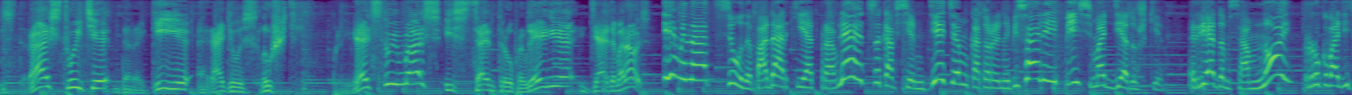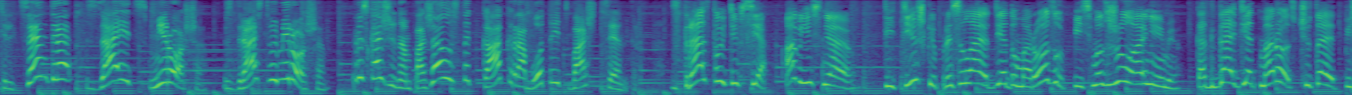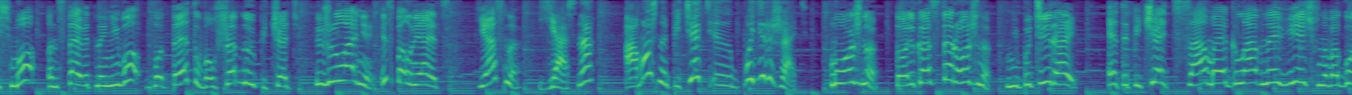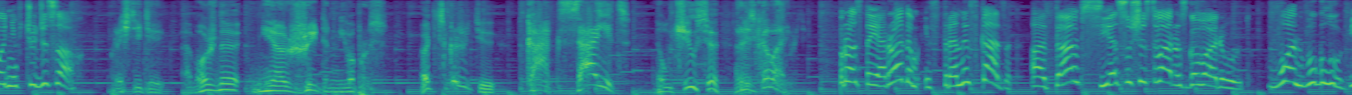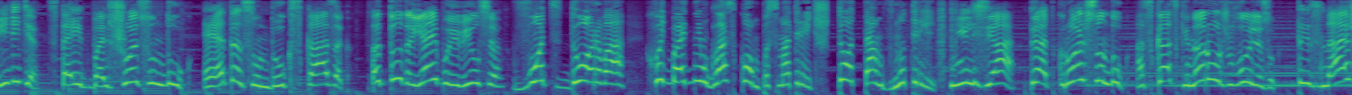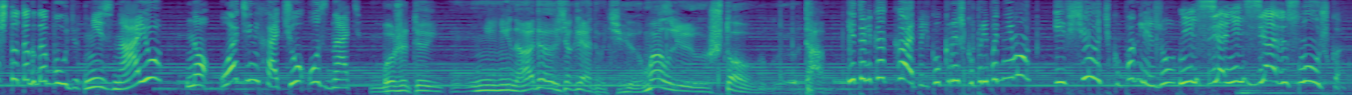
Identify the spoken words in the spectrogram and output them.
Здравствуйте, дорогие радиослушатели. Приветствуем вас из Центра управления Деда Мороз. Именно отсюда подарки и отправляются ко всем детям, которые написали письма дедушке Рядом со мной руководитель центра Заяц Мироша Здравствуй, Мироша Расскажи нам, пожалуйста, как работает ваш центр Здравствуйте все! Объясняю. Детишки присылают Деду Морозу письма с желаниями. Когда Дед Мороз читает письмо, он ставит на него вот эту волшебную печать. И желание исполняется. Ясно? Ясно? А можно печать э, подержать? Можно, только осторожно, не потеряй. Эта печать самая главная вещь в новогодних чудесах. Простите, а можно неожиданный вопрос? Вот скажите, как заяц научился разговаривать? Просто я родом из страны сказок, а там все существа разговаривают. Вон в углу, видите, стоит большой сундук. Это сундук сказок. Оттуда я и появился. Вот здорово! Хоть бы одним глазком посмотреть, что там внутри Нельзя! Ты откроешь сундук, а сказки наружу вылезут. Ты знаешь, что тогда будет? Не знаю, но очень хочу узнать Может, э, не, не надо заглядывать? Мало ли что там. И только капельку крышку приподниму и в щелочку погляжу Нельзя, нельзя, Веснушка!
